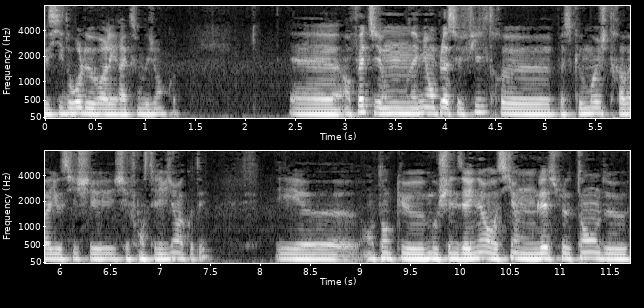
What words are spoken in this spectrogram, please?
aussi drôle de voir les réactions des gens. Quoi. Euh, en fait, on a mis en place ce filtre euh, parce que moi je travaille aussi chez, chez France Télévisions à côté. Et euh, en tant que motion designer aussi, on me laisse le temps de, euh,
